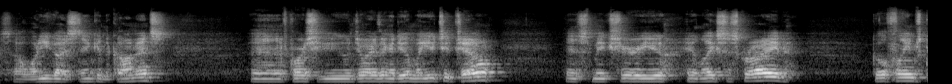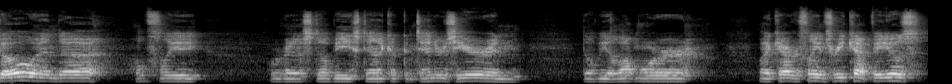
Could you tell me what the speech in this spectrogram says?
So what do you guys think in the comments? Of course, if you enjoy everything I do on my YouTube channel, just make sure you hit like, subscribe, go Flames go, and uh, hopefully we're going to still be Stanley Cup contenders here, and there'll be a lot more my Calgary Flames recap videos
